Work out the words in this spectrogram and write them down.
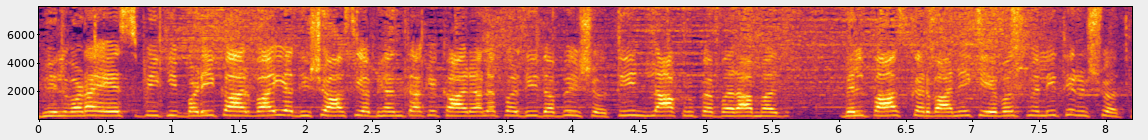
भीलवाड़ा एसपी की बड़ी कार्रवाई, अधिशासी अभियंता के कार्यालय पर दी दबिश, तीन लाख रुपए बरामद। बिल पास करवाने के एवज में ली थी रिश्वत।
